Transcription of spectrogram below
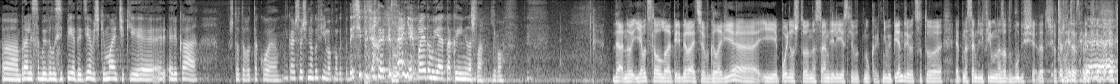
э, брали с собой велосипеды, девочки, мальчики, река. Что-то вот такое. Мне кажется, очень много фильмов могут подойти под это описание. Поэтому я так и не нашла его. Да, но я вот стал э, перебирать в голове э, и понял, что на самом деле, если вот, ну, как не выпендриваться, то это на самом деле фильм «Назад в будущее». Да? То есть, вот, вот это, это, это, это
